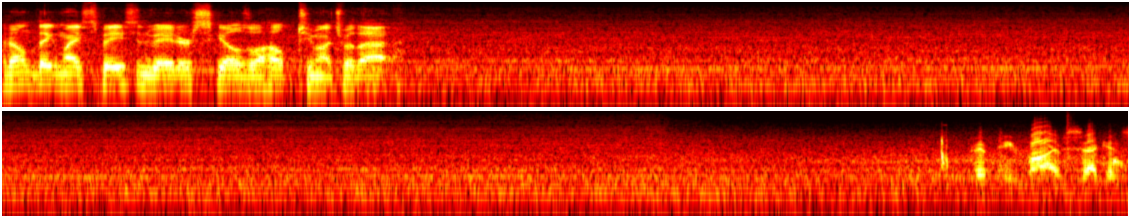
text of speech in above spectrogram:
I don't think my Space Invader skills will help too much with that. Fifty-five seconds,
